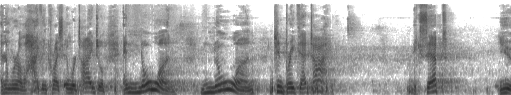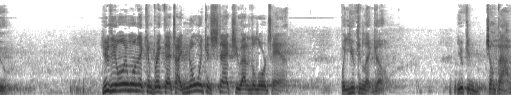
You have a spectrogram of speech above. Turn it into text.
and then we're alive in Christ and we're tied to Him. And no one, no one can break that tie except you. You're the only one that can break that tie. No one can snatch you out of the Lord's hand, but you can let go. You can jump out.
